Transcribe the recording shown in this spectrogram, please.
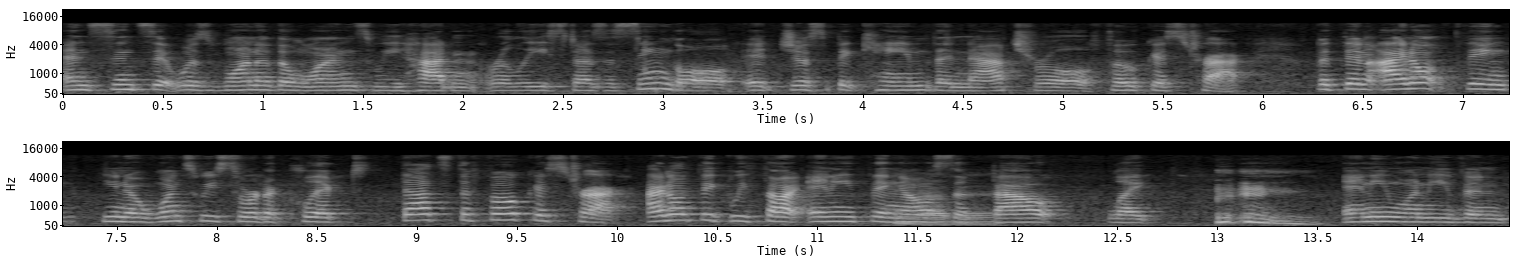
And since it was one of the ones we hadn't released as a single, it just became the natural focus track. But then I don't think, you know, once we sort of clicked, that's the focus track. I don't think we thought anything else it. about like anyone even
